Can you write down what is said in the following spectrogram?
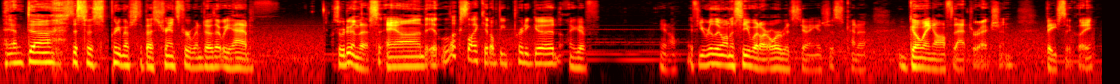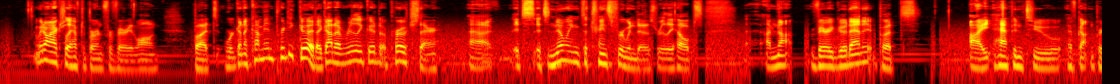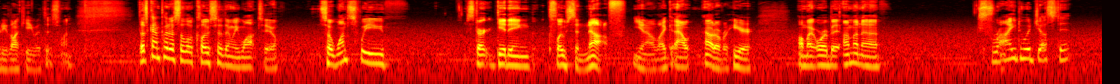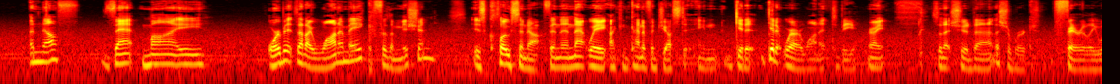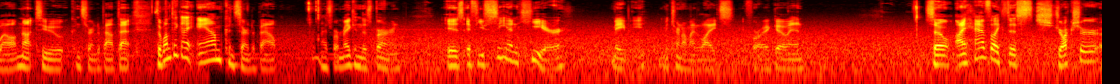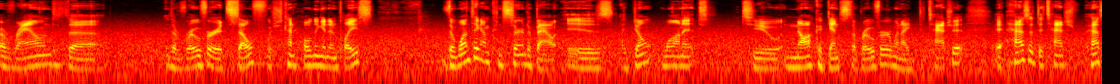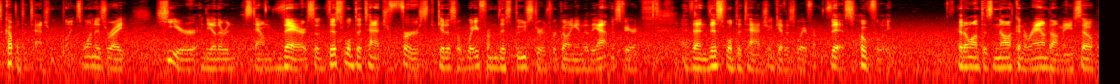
And uh, this was pretty much the best transfer window that we had. So we're doing this, and it looks like it'll be pretty good. Like if, you know, if you really want to see what our orbit's doing, it's just kind of going off that direction, basically. We don't actually have to burn for very long, but we're going to come in pretty good. I got a really good approach there. Uh, it's it's knowing the transfer windows really helps. I'm not very good at it, but I happen to have gotten pretty lucky with this one. That's kind of put us a little closer than we want to. So once we start getting close enough, you know, like out out over here on my orbit, I'm gonna try to adjust it enough that my orbit that I want to make for the mission is close enough, and then that way I can kind of adjust it and get it get it where I want it to be, right? So that should uh, that should work fairly well. I'm not too concerned about that. The one thing I am concerned about as we're making this burn is if you see in here Maybe. Let me turn on my lights before I go in. So I have like this structure around the the rover itself, which is kind of holding it in place. The one thing I'm concerned about is I don't want it to knock against the rover when I detach it. It has a detach has a couple detachment points. One is right here and the other is down there. So this will detach first, get us away from this booster as we're going into the atmosphere. And then this will detach and get us away from this, hopefully. I don't want this knocking around on me, so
